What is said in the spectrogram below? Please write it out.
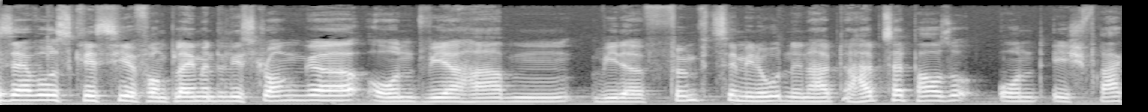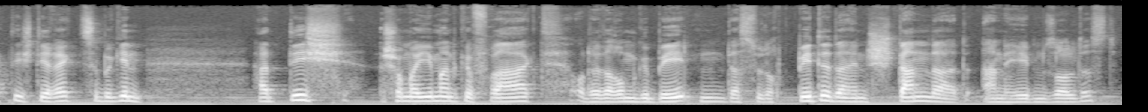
Servus, Chris hier von Play Mentally Stronger und wir haben wieder 15 Minuten innerhalb der Halbzeitpause und ich frage dich direkt zu Beginn, hat dich schon mal jemand gefragt oder darum gebeten, dass du doch bitte deinen Standard anheben solltest?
